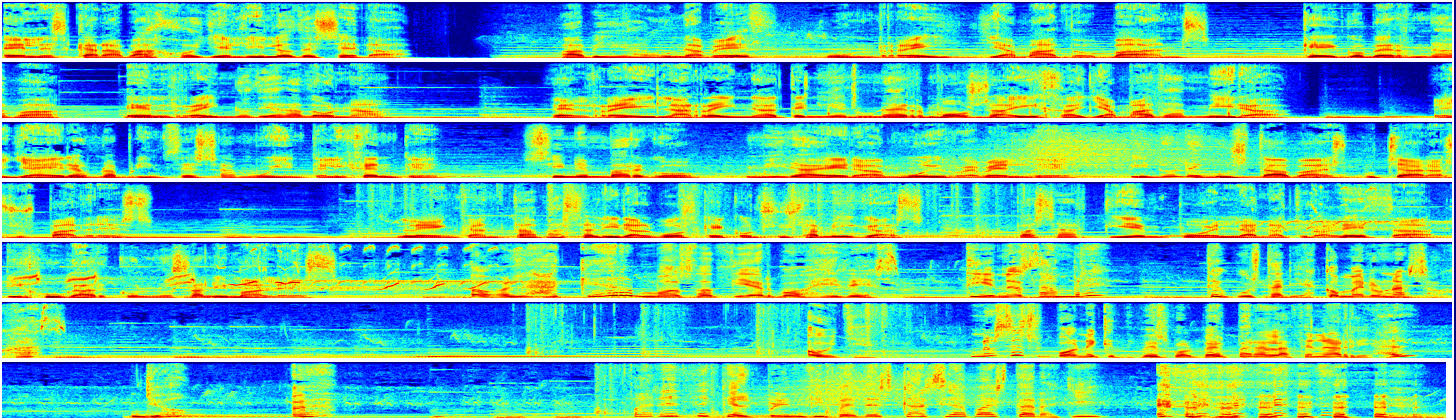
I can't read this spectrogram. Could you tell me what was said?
El escarabajo y el hilo de seda. Había una vez un rey llamado Vance que gobernaba el reino de Aradona. El rey y la reina tenían una hermosa hija llamada Mira. Ella era una princesa muy inteligente. Sin embargo, Mira era muy rebelde y no le gustaba escuchar a sus padres. Le encantaba salir al bosque con sus amigas, pasar tiempo en la naturaleza y jugar con los animales. Hola, qué hermoso ciervo eres. ¿Tienes hambre? ¿Te gustaría comer unas hojas? Oye, ¿no se supone que debes volver para la cena real? ¿Yo? ¿Eh? Parece que el príncipe de Escasia va a estar allí.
